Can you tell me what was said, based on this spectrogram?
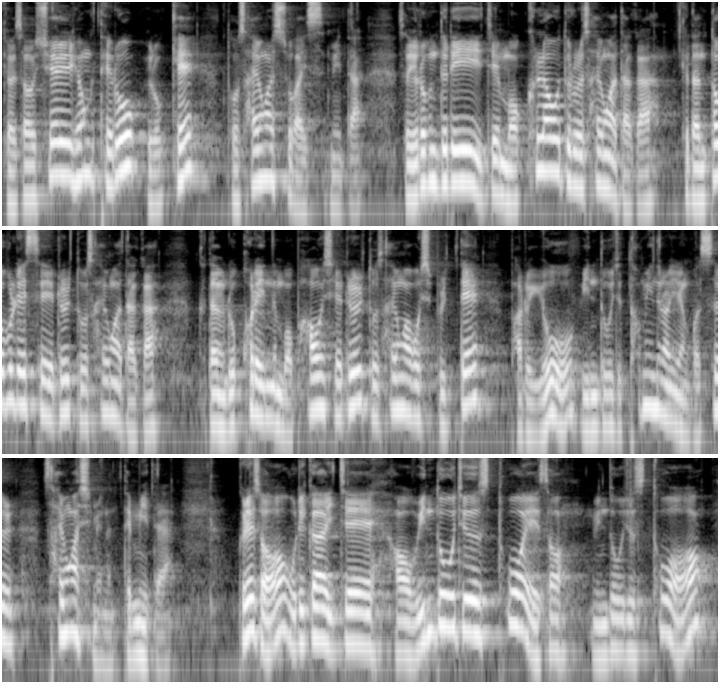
그래서 shell 형태로 이렇게 또 사용할 수가 있습니다. 그래서 여러분들이 이제 뭐 클라우드를 사용하다가 그 다음 WSL을 또 사용하다가 그 다음에 로컬에 있는 뭐 PowerShell을 또 사용하고 싶을 때 바로 요 Windows Terminal이라는 것을 사용하시면 됩니다. 그래서 우리가 이제 어, Windows Store에서 Windows Store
